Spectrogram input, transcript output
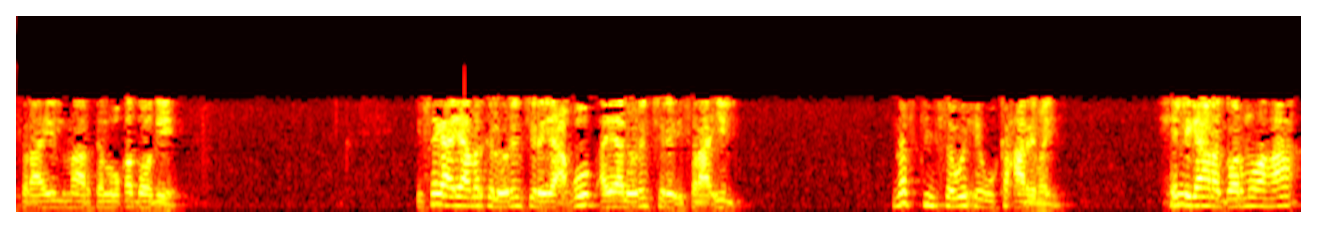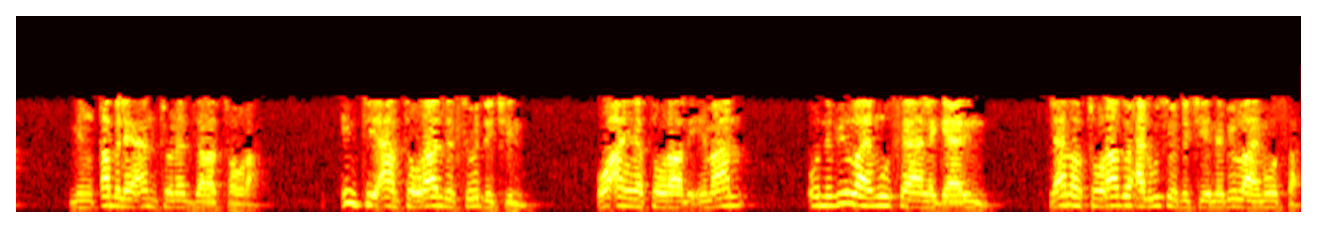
israa'iil maaragtay luuqadoodii isaga ayaa marka la ohan jiray yacquub ayaa la ohan jiray israa'iil naftiisa wixii uu ka xarimay. Xilligaana goormuu ahaa min qabli an tunazala tawra intii aan tawraad la soo dejin oo ayna tawraadi imaan oo nebiyullaahi muuse aan la gaarin. Leanna tawraad waxaa lagu soo dejiyey nebiyullaahi muusa.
